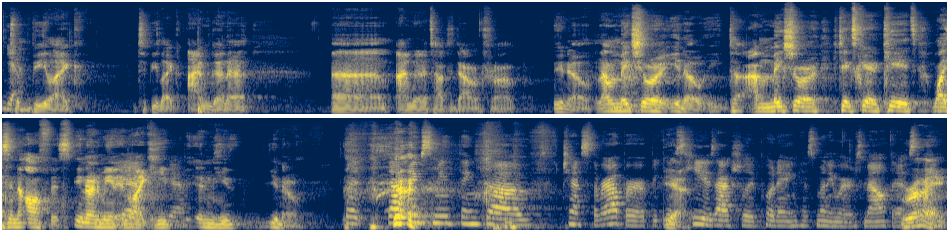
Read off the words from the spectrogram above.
Mm-hmm. Yeah. to be like to be like I'm gonna um, I'm gonna talk to Donald Trump. You know, and I'm gonna Mm-hmm. make sure, you know, to, I'm gonna make sure he takes care of the kids while he's in the office. You know what I mean? and like he, yeah. and he, you know, But that makes me think of Chance the Rapper because Yeah. he is actually putting his money where his mouth is. Right.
